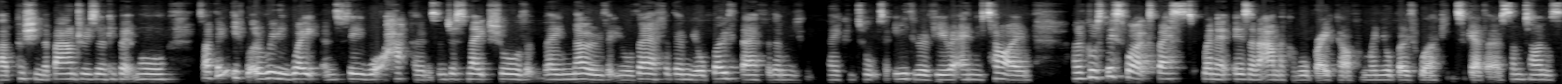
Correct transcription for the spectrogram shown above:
uh, pushing the boundaries a little bit more. So I think you've got to really wait and see what happens and just make sure that they know that you're there for them. You're both there for them. They can talk to either of you at any time. And of course, this works best when it is an amicable breakup and when you're both working together. Sometimes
